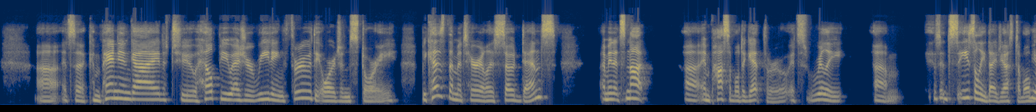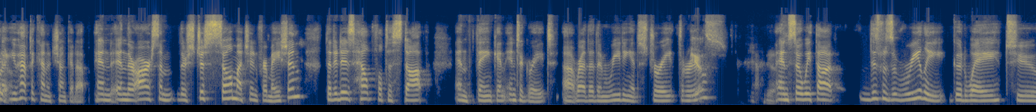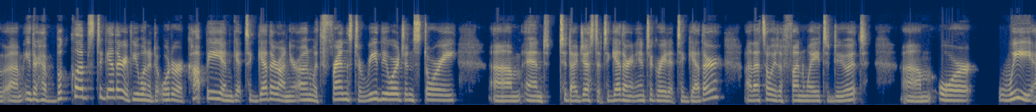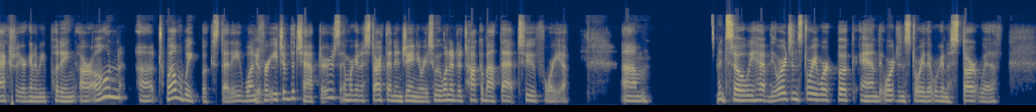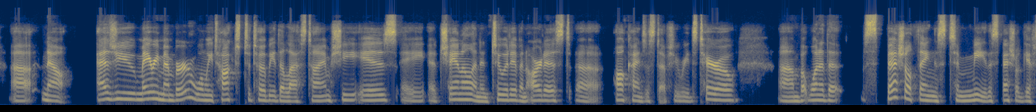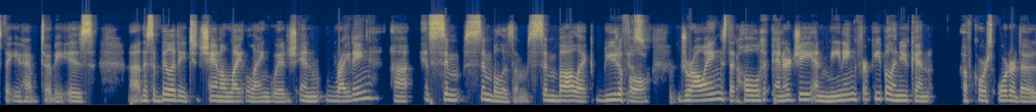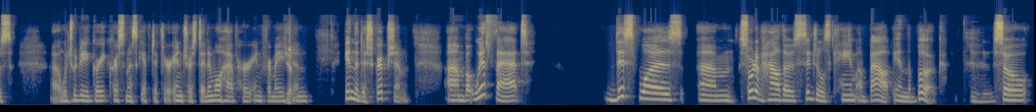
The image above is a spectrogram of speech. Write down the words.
Uh, it's a companion guide to help you as you're reading through the origin story because the material is so dense. I mean, it's not uh, impossible to get through. It's really um, it's easily digestible yeah. but you have to kind of chunk it up and and there are some there's just so much information that it is helpful to stop and think and integrate uh, rather than reading it straight through yes. Yeah. yes. and so we thought this was a really good way to um, either have book clubs together if you wanted to order a copy and get together on your own with friends to read the origin story um, and to digest it together and integrate it together uh, that's always a fun way to do it um, or we actually are going to be putting our own 12 uh, week book study, one yep. for each of the chapters, and we're going to start that in January. So we wanted to talk about that too for you. Um, and so we have the origin story workbook and the origin story that we're going to start with. Uh, now, as you may remember, when we talked to Tobi the last time, she is a, a channel, an intuitive, an artist, uh, all kinds of stuff. She reads tarot. Um, but one of the special things to me, the special gifts that you have, Tobi, is uh, this ability to channel light language in writing. Uh, sim- symbolism, symbolic, beautiful yes. drawings that hold energy and meaning for people. And you can, of course, order those, uh, which would be a great Christmas gift if you're interested. And we'll have her information yep. in the description. Um, but with that, this was um, sort of how those sigils came about in the book. Mm-hmm. So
